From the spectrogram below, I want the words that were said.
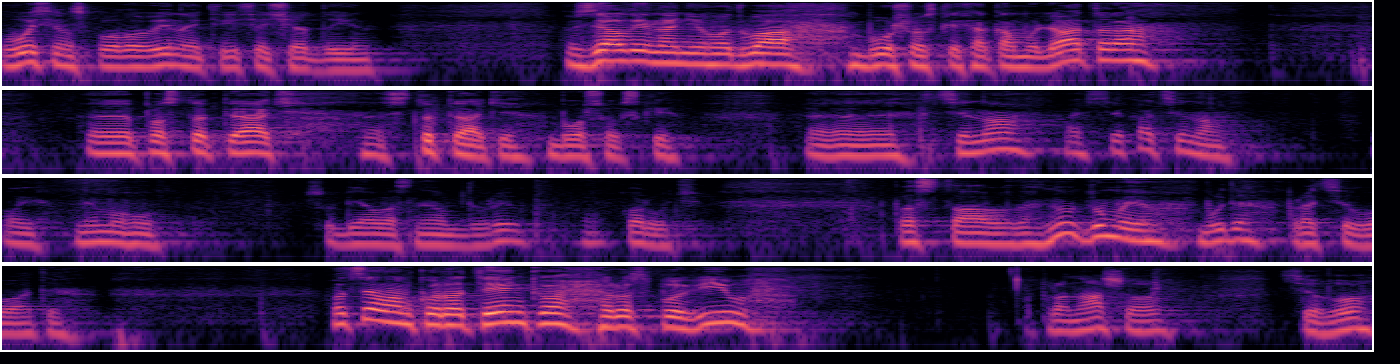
8,5 тисяч один. Взяли на нього два бошовських акумулятора е, по 105, 105 бошовські. Е, ціна, ось яка ціна? Ой, не можу, щоб я вас не обдурив. Ну, коротше, поставили. Ну, думаю, буде працювати. Оце вам коротенько розповів про нашого цього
